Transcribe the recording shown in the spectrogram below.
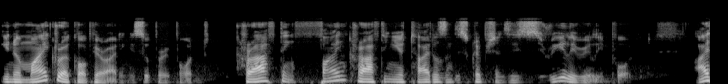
you know micro copywriting is super important. Crafting, fine crafting your titles and descriptions is really really important I,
